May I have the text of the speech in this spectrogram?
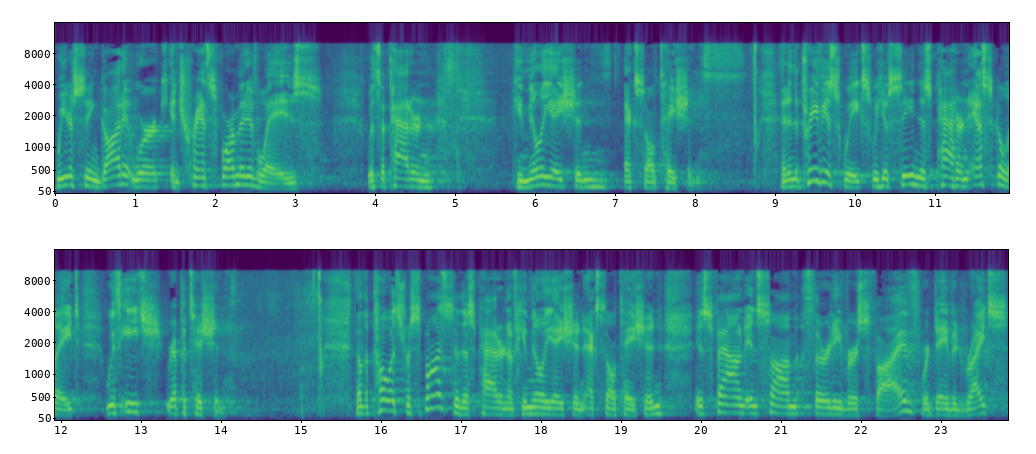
we are seeing God at work in transformative ways with the pattern humiliation, exaltation. And in the previous weeks, we have seen this pattern escalate with each repetition. Now, the poet's response to this pattern of humiliation, exaltation, is found in Psalm 30, verse 5, where David writes,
